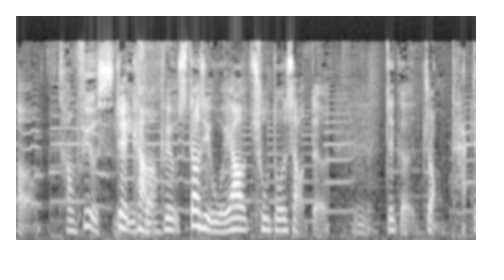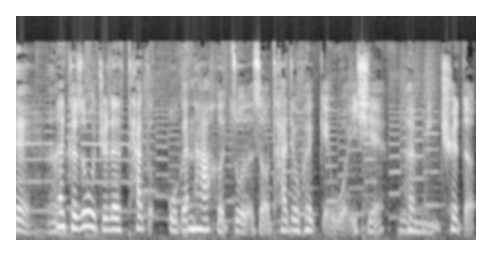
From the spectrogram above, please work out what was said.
呃 confuse 对 confuse，到底我要出多少的嗯。这个状态？对，嗯。那可是我觉得他跟我跟他合作的时候，他就会给我一些很明确的、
